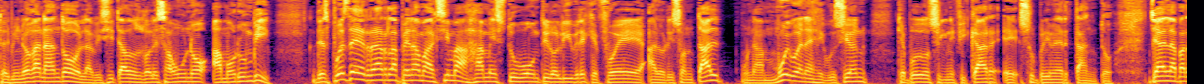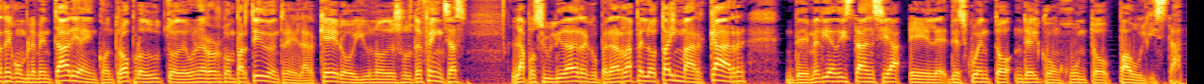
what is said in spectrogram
Terminó ganando la visita dos goles a uno a Morumbí. Después de errar la pena máxima, James tuvo un tiro libre que fue al horizontal, una muy buena ejecución que pudo significar eh, su primer tanto. Ya en la parte complementaria encontró producto de un error compartido entre el arquero y uno de sus defensas la posibilidad de recuperar la pelota y marcar de media distancia el descuento del conjunto paulista.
